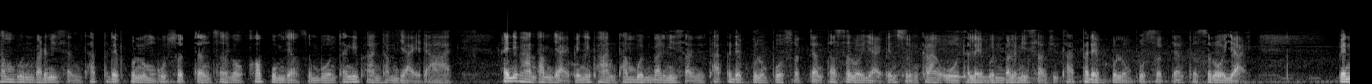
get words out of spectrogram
ทำบุญบารมีสัมทัพพระเดชคุณหลวงปู่สดจันทสโลครอบคลุมอย่างสมบูรณ์ทั้งนิพพานทำใหญ่ได้ ให้นิพพานทำใหญ่เป็นนิพพานทำบุญบารมีสามสิบทัศน์พระเดชคุณหลวงปู่สดจันทสโลใหญ่เป็นศูนย์กลางอู่ทะเลบุญบารมีสามสิบทัศน์พระเดชคุณหลวงปู่สดจันทสโลใหญ่ เป็น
